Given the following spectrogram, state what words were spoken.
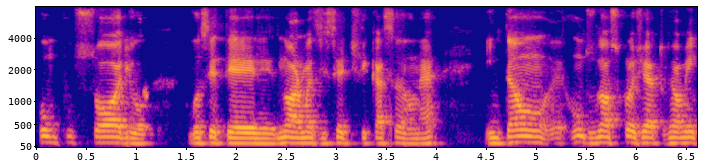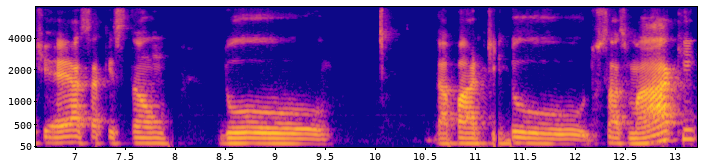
compulsório você ter normas de certificação, né? Então, um dos nossos projetos realmente é essa questão do, da parte do, do SASMAC,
